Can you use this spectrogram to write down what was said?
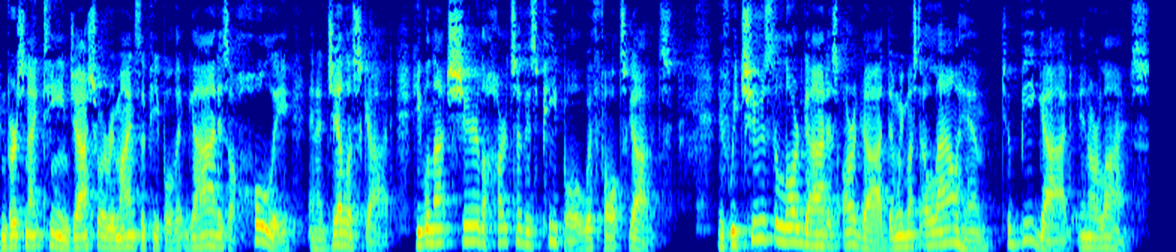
In verse 19, Joshua reminds the people that God is a holy and a jealous God. He will not share the hearts of his people with false gods. If we choose the Lord God as our God, then we must allow him to be God in our lives.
